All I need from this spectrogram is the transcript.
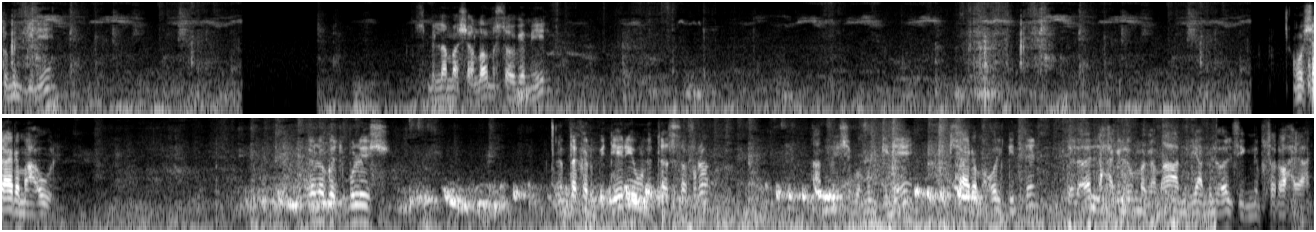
300 جنيه. بسم الله ما شاء الله مستوى جميل. وسعر معقول. هنا جوز بولش الذكر بديري والنتاية الصفرا عاملين 700 جنيه. سعر معقول جدا. ده أقل حاجة اللي هم جماعة يعملوا 1000 جنيه بصراحة يعني.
